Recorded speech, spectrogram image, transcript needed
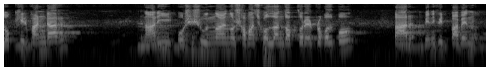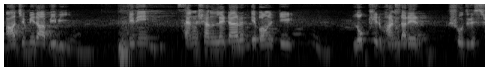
লক্ষ্মীর ভাণ্ডার, নারী ও শিশু উন্নয়ন ও সমাজ কল্যাণ দপ্তরের প্রকল্প, তার বেনিফিট পাবেন আজমিরা বিবি। তিনি স্যাংশন লেটার এবং একটি লক্ষ্মীর ভাণ্ডারের সুদৃশ্য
